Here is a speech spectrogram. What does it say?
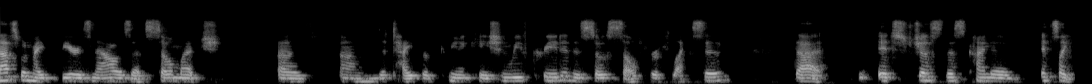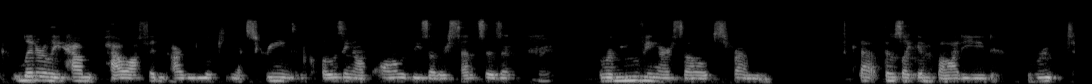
that's one of my fears now is that so much of um, the type of communication we've created is so self-reflexive that it's just this kind of it's like literally how how often are we looking at screens and closing off all of these other senses and right. removing ourselves from that those like embodied root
